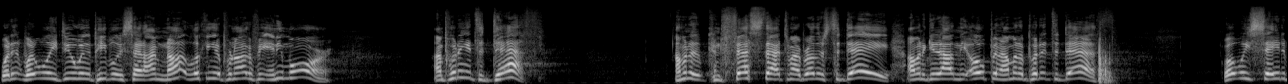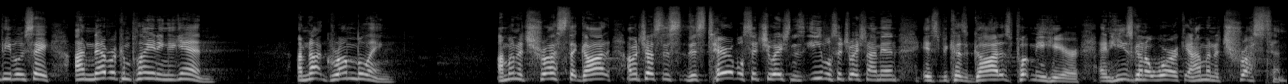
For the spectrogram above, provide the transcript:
What, what will he do with the people who said, I'm not looking at pornography anymore? I'm putting it to death. I'm going to confess that to my brothers today. I'm going to get it out in the open. I'm going to put it to death. What will we say to people who say, I'm never complaining again? I'm not grumbling. I'm going to trust that God, I'm going to trust this, this terrible situation, this evil situation I'm in, is because God has put me here and He's going to work and I'm going to trust Him.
